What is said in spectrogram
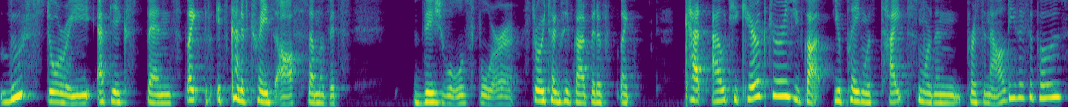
loose story at the expense like it's kind of trades off some of its visuals for storytelling. So you've got a bit of like cut outy characters. You've got you're playing with types more than personalities, I suppose.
